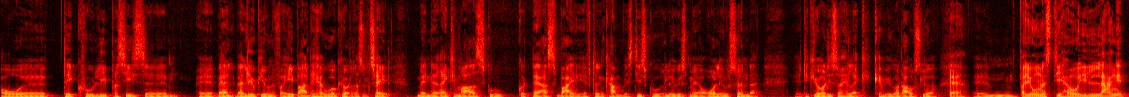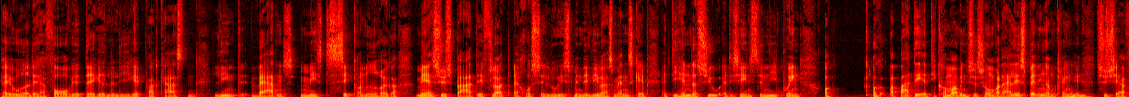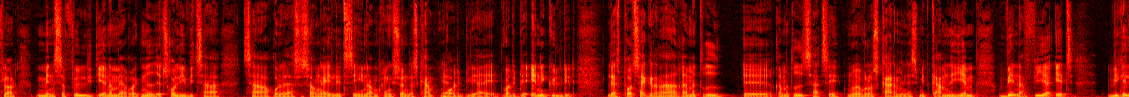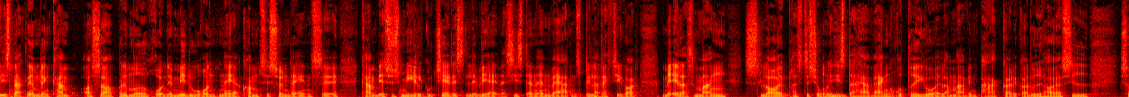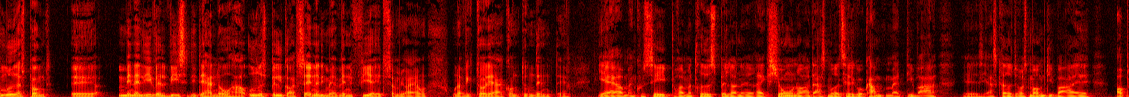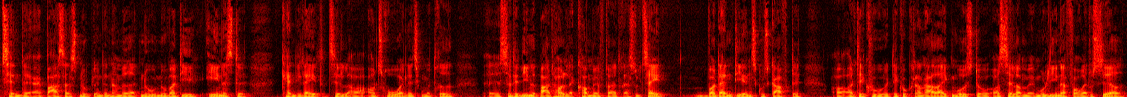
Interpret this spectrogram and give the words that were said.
og øh, det kunne lige præcis øh, øh, være, være livgivende for Eibar, det her uafgjorte resultat, men øh, rigtig meget skulle gå deres vej efter den kamp, hvis de skulle lykkes med at overleve søndag. Øh, det gjorde de så heller ikke, kan vi godt afsløre. Ja. Øhm. Og Jonas, de har jo i lange perioder, det her forår, vi har dækket La Liga i podcasten, lignet verdens mest sikre nedrykker. Men jeg synes bare, det er flot af José Luis Mendelivas mandskab, at de henter syv af de seneste ni point, og og, og bare det, at de kommer op i en situation, hvor der er lidt spænding omkring mm. det, synes jeg er flot. Men selvfølgelig, de ender med at rykke ned. Jeg tror lige, vi tager, tager rundt deres sæson af lidt senere omkring søndagskampen, ja. hvor, det bliver, hvor det bliver endegyldigt. Lad os prøve at tage Granada Real Madrid. Øh, Real Madrid tager til Nuevo Los Carmenes, mit gamle hjem, vinder 4-1 vi kan lige snakke lidt om den kamp, og så på den måde runde midt runden af at komme til søndagens øh, kamp. Jeg synes, Miguel Gutierrez leverer en assist af en anden verden, spiller ja. rigtig godt, med ellers mange sløje præstationer mm. hister her. Hverken Rodrigo eller Marvin Park gør det godt ud i højre side. Som udgangspunkt, øh, men alligevel viser de det her know-how. Uden at spille godt, så ender de med at vinde 4-1, som jo er under Victoria Contundente. Ja, og man kunne se på Real Madrid-spillerne reaktioner og deres måde at tilgå kampen, at de var, øh, jeg har skrevet, det var som om, de var øh, optændte af Barca's snublen, den her med, at nu, nu var de eneste kandidat til at, at tro Atletico Madrid. Øh, så det lignede bare et hold, der kom efter et resultat, hvordan de end skulle skaffe det, og, og det, kunne, det kunne Granada ikke modstå. Også selvom øh, Molina får reduceret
